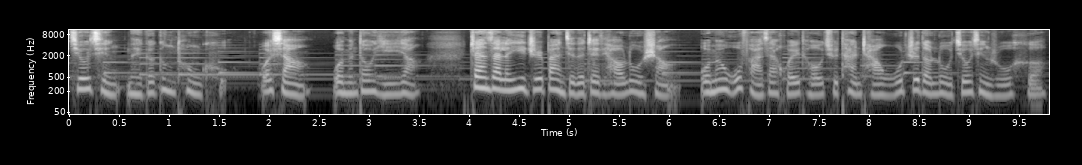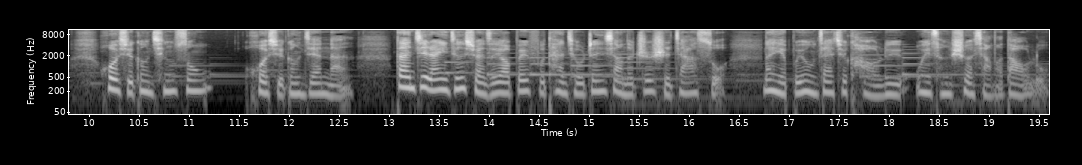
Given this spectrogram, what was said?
究竟哪个更痛苦？我想我们都一样，站在了一知半解的这条路上，我们无法再回头去探查无知的路究竟如何。或许更轻松，或许更艰难，但既然已经选择要背负探求真相的知识枷锁，那也不用再去考虑未曾设想的道路。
